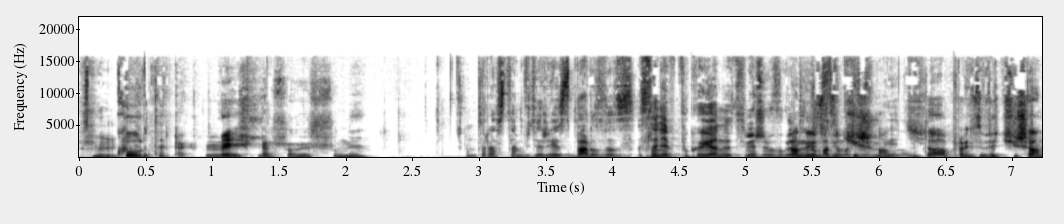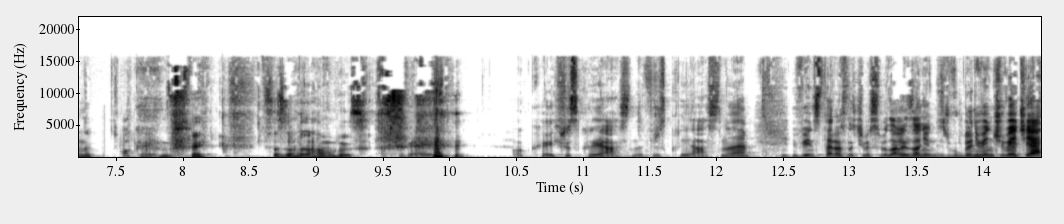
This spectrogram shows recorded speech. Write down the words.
Hmm. Kurde, tak myślę sobie w sumie. On teraz tam widzę, że jest bardzo zaniepokojony tym, że w ogóle Pan jest wyciszony? mieć. Dobra, jest wyciszony. Okej. Co za lamus. Okej, okej, wszystko jasne, wszystko jasne. Więc teraz lecimy sobie dalej za nim. Też w ogóle nie wiem, czy wiecie,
